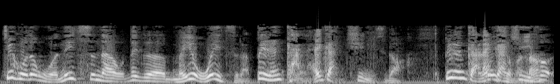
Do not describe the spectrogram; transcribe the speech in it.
结果呢，我那次呢，那个没有位置了，被人赶来赶去，你知道？被人赶来赶去以后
